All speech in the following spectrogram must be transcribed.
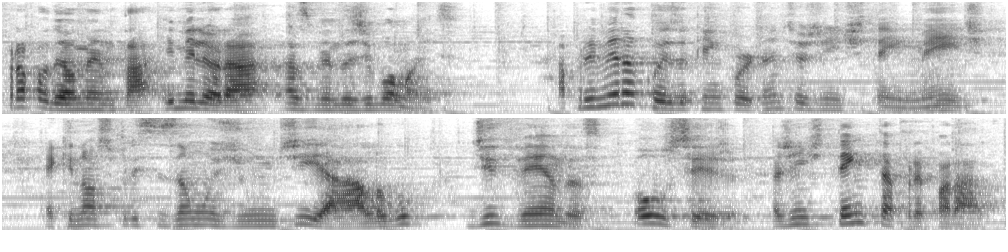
para poder aumentar e melhorar as vendas de bolões. A primeira coisa que é importante a gente ter em mente é que nós precisamos de um diálogo de vendas, ou seja, a gente tem que estar preparado.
